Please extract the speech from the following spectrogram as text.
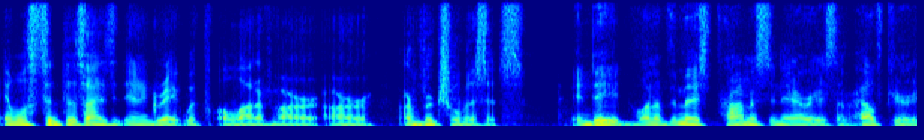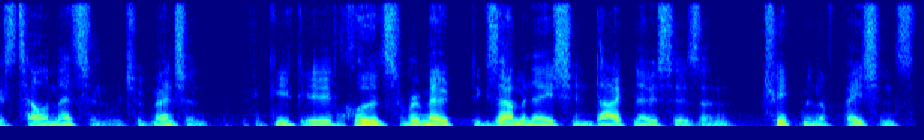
and will synthesize and integrate with a lot of our, our, our virtual visits. Indeed, one of the most promising areas of healthcare is telemedicine, which you've mentioned. It includes remote examination, diagnosis, and treatment of patients.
